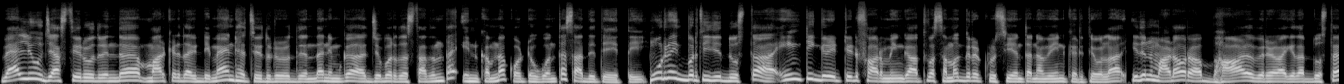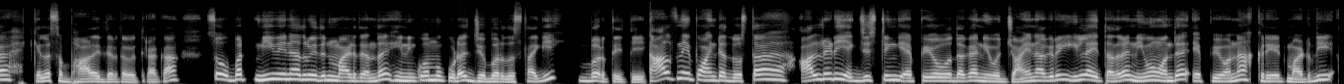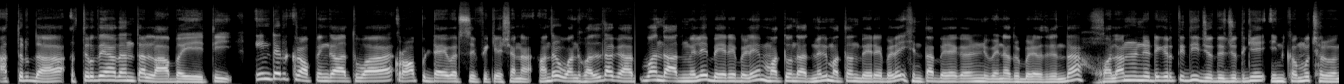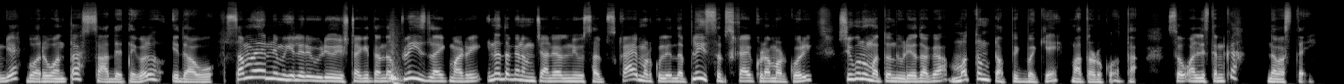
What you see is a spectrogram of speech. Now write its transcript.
ವ್ಯಾಲ್ಯೂ ಜಾಸ್ತಿ ಇರೋದ್ರಿಂದ ಮಾರ್ಕೆಟ್ದಾಗ ಡಿಮ್ಯಾಂಡ್ ಹೆಚ್ಚಿರೋದ್ರಿಂದ ನಿಮ್ಗೆ ಜಬರ್ದಸ್ತ್ ಆದಂತ ಇನ್ಕಮ್ನ ಕೊಟ್ಟು ಹೋಗುವಂತ ಸಾಧ್ಯತೆ ಐತಿ. ಮೂರನೇದ್ ಬರ್ತಿದ್ದ ದೋಸ್ತ ಇಂಟಿಗ್ರೇಟೆಡ್ ಫಾರ್ಮಿಂಗ್ ಅಥವಾ ಸಮಗ್ರ ಕೃಷಿ ಅಂತ ನಾವೇನ್ ಕರಿತೀವಲ್ಲ, ಇದನ್ನ ಮಾಡೋರ ಬಹಳ ವಿರಳ ಆಗಿದಾರ ದೋಸ್ತ. ಕೆಲಸ ಬಹಳ ಇದ್ದಿರ್ತಾವ ಇದ್ರಾಗ. ಸೊ ಬಟ್ ನೀವೇನಾದ್ರೂ ಇದನ್ನ ಮಾಡಿದ್ರೆ ಅಂದ್ರೆ ಇನ್ಕಮ್ ಕೂಡ ಜಬರ್ದಸ್ತ್ ಆಗಿ ಬರ್ತೈತಿ. ನಾಲ್ಕನೇ ಪಾಯಿಂಟ್ ದೋಸ್ತ ಆಲ್ರೆಡಿ ಎಕ್ಸಿಸ್ಟಿಂಗ್ ಓದಾಗ ನೀವು ಜಾಯಿನ್ ಆಗ್ರಿ. ಇಲ್ಲ ಇತ್ತಂದ್ರೆ ನೀವು ಒಂದು ಪಿ ನ ಕ್ರಿಯೇಟ್ ಮಾಡ್ರಿ ಹತ್ರದ, ಹತ್ರದೇ ಆದಂತ ಲಾಭ ಐತಿ. ಇಂಟರ್ ಕ್ರಾಪಿಂಗ್ ಅಥವಾ ಕ್ರಾಪ್ ಡೈವರ್ಸಿಫಿಕೇಶನ್ ಅಂದ್ರೆ ಒಂದ್ ಹೊಲದಾಗ ಒಂದ್ ಆದ್ಮೇಲೆ ಬೇರೆ ಬೆಳೆ, ಮತ್ತೊಂದ್ ಆದ್ಮೇಲೆ ಮತ್ತೊಂದ್ ಬೇರೆ ಬೆಳೆ ಇಂಥ ಬೆಳೆಗಳನ್ನ ನೀವೇನಾದ್ರೂ ಬೆಳೆಯೋದ್ರಿಂದ ಹೊಲನು ನೆಟ್ಟಿಗಿರ್ತಿದ್ದಿ, ಜೊತೆ ಜೊತೆಗೆ ಇನ್ಕಮ್ ಚಲೋಂಗೆ ಬರುವಂತ ಸಾಧ್ಯತೆಗಳು ಇದಾವು. ಸಮಯ ನಿಮಗೆ ಎಲ್ಲರೂ ವಿಡಿಯೋ ಇಷ್ಟ ಆಗಿತ್ತು ಅಂದ್ರೆ ಪ್ಲೀಸ್ ಲೈಕ್ ಮಾಡ್ರಿ. ಇನ್ನ ನಮ್ಮ ಚಾನೆಲ್ ನೀವು ಸಬ್ಸ್ಕ್ರೈಬ್ ಮಾಡ್ಕೊಳ್ಳಿ ಅಂತ ಪ್ಲೀಸ್ ಸಬ್ಸ್ಕ್ರೈಬ್ ಕೂಡ ಮಾಡ್ಕೊರಿ. ಸಿಗುನು ಮತ್ತೊಂದು ವಿಡಿಯೋದಾಗ ಮತ್ತೊಂದು ಟಾಪಿಕ್ ಬಗ್ಗೆ ಮಾತಾಡ್ಕೋತ. ಸೊ ಅಲ್ಲಿ ತನಕ ನಮಸ್ತೆ.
